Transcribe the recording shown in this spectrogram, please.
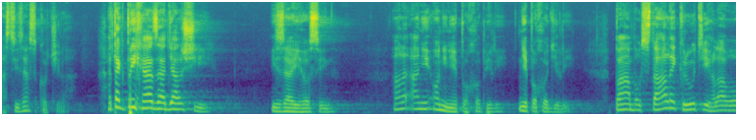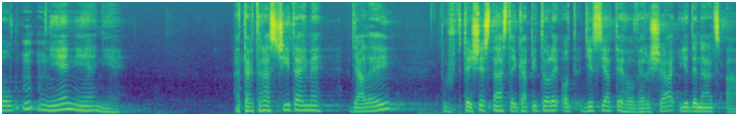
asi zaskočila. A tak prichádza ďalší Izaiho syn. Ale ani oni nepochopili, nepochodili. Pán Boh stále krúti hlavou, mm, nie, nie, nie. A tak teraz čítajme ďalej, v tej 16. kapitole od 10. verša 11a.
